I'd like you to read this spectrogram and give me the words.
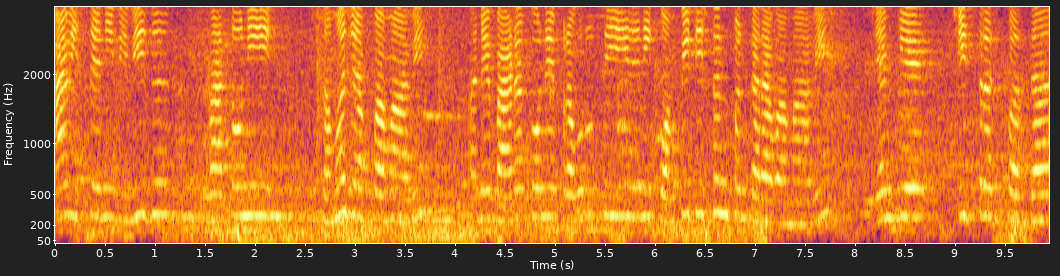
આ વિશેની વિવિધ વાતોની સમજ આપવામાં આવી અને બાળકોને પ્રવૃત્તિની કોમ્પિટિશન પણ કરાવવામાં આવી. જેમ કે ચિત્ર સ્પર્ધા,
